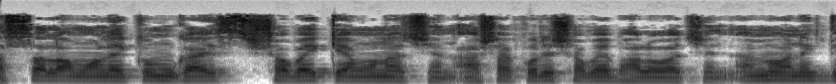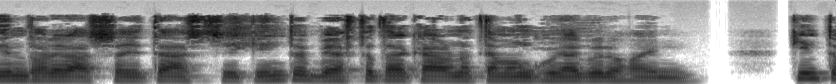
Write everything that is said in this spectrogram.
আসসালামু আলাইকুম গাইস সবাই কেমন আছেন? আশা করি সবাই ভালো আছেন। আমি অনেকদিন ধরে রাজশাহীতে আসছি, কিন্তু ব্যস্ততার কারণে তেমন ঘোরাঘুরি হয়নি। কিন্তু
